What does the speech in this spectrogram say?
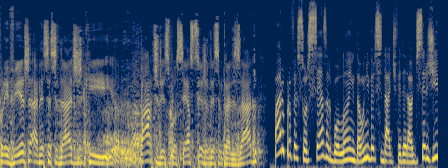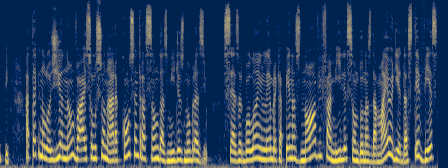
preveja a necessidade de que parte desse processo seja descentralizado. Para o professor César Bolanho, da Universidade Federal de Sergipe, a tecnologia não vai solucionar a concentração das mídias no Brasil. César Bolanho lembra que apenas nove famílias são donas da maioria das TVs,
